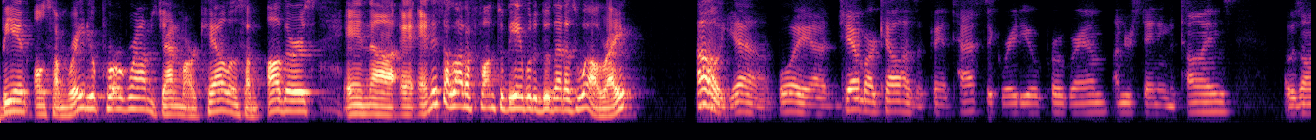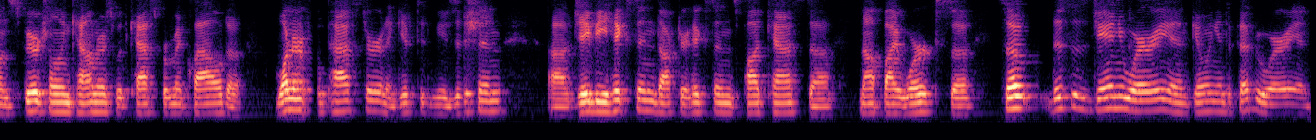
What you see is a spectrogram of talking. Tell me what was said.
being on some radio programs, Jan Markell and some others, and uh, and it's a lot of fun to be able to do that as well, right? Oh yeah, boy, uh, Jan Markell has a fantastic radio program, Understanding the Times. I was on Spiritual Encounters with Casper McLeod, wonderful pastor and a gifted musician. Uh, J.B. Hixson, Dr. Hixson's podcast, uh, Not by Works. Uh, so this is January and going into February, and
